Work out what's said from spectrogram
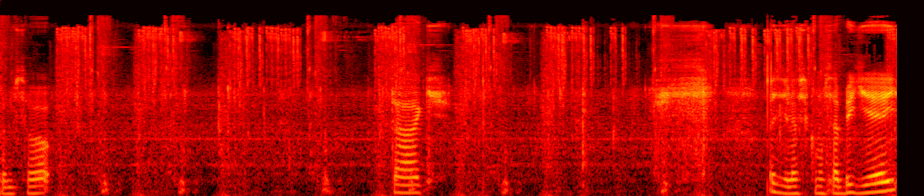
Comme ça. Tac. Vas-y, là, ça commence à bégayer.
